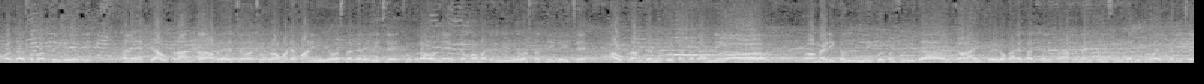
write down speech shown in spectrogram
સ્પર્ધા શરૂઆત થઈ ગઈ હતી. અને ત્યાં ઉપરાંત આપણે છોકરાઓ માટે પાણીની વ્યવસ્થા કરેલી છે, છોકરાઓને જમવા માટેની વ્યવસ્થા થઈ ગઈ છે. આ ઉપરાંત તેમને કોઈપણ પ્રકારની મેડિકલની કોઈ પણ સુવિધા જણાય તો એ લોકોને તાત્કાલિક પણ આપણે મેડિકલની સુવિધા બી પ્રોવાઈડ કરી છે.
